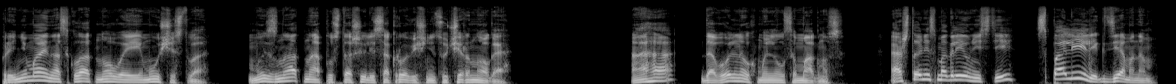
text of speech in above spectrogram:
принимай на склад новое имущество. Мы знатно опустошили сокровищницу Чернога. Ага, довольно ухмыльнулся Магнус. А что не смогли унести? Спалили к демонам.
